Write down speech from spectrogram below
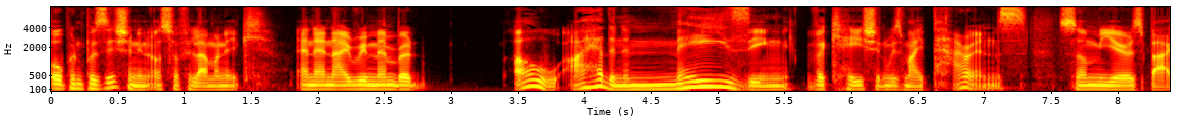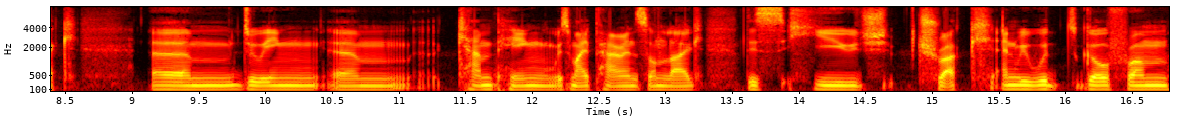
open position in Oslo Philharmonic, and then I remembered oh, I had an amazing vacation with my parents some years back, um, doing um, camping with my parents on like this huge truck, and we would go from.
